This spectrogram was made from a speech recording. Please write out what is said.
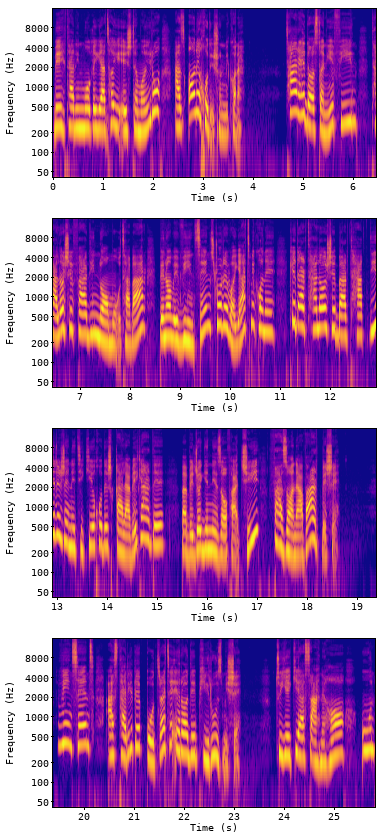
بهترین موقعیت های اجتماعی رو از آن خودشون می‌کنن. طرح داستانی فیلم تلاش فردی نامعتبر به نام وینسنت رو روایت می‌کنه که در تلاش بر تقدیر ژنتیکی خودش غلبه کرده و به جای نظافتچی فضانورد بشه. وینسنت از طریق قدرت اراده پیروز میشه. تو یکی از صحنه ها اون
